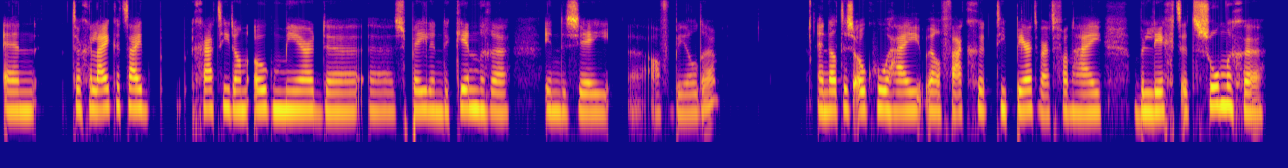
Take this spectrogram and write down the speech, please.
En tegelijkertijd gaat hij dan ook meer de spelende kinderen in de zee afbeelden. En dat is ook hoe hij wel vaak getypeerd werd van hij belicht het zonnige,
